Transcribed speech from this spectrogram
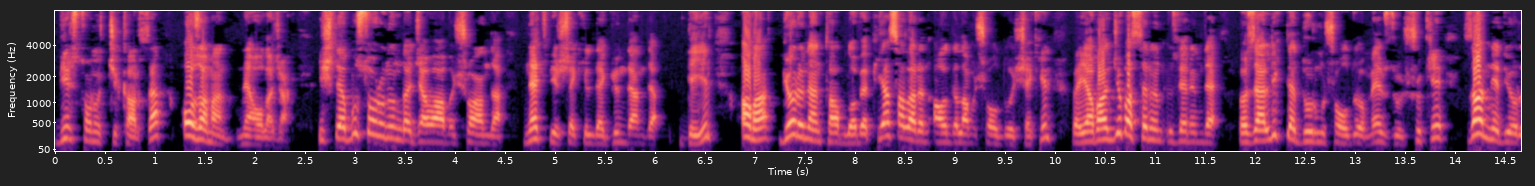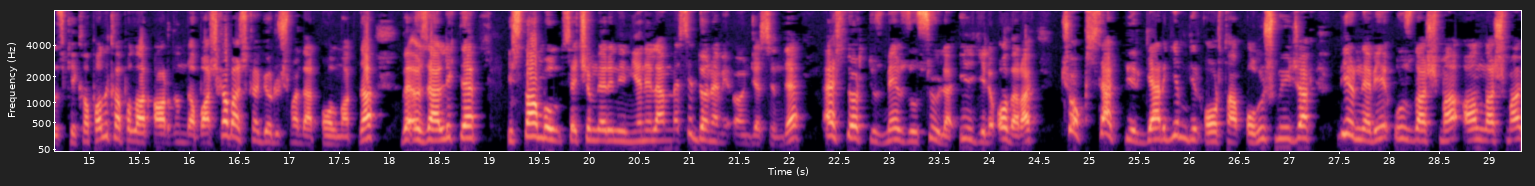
bir sonuç çıkarsa o zaman ne olacak? İşte bu sorunun da cevabı şu anda net bir şekilde gündemde değil ama görünen tablo ve piyasaların algılamış olduğu şekil ve yabancı basının üzerinde özellikle durmuş olduğu mevzu şu ki zannediyoruz ki kapalı kapılar ardında başka başka görüşmeler olmakta ve özellikle İstanbul seçimlerinin yenilenmesi dönemi öncesinde S-400 mevzusuyla ilgili olarak çok sert bir gergin bir ortam oluşmayacak. Bir nevi uzlaşma, anlaşma,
